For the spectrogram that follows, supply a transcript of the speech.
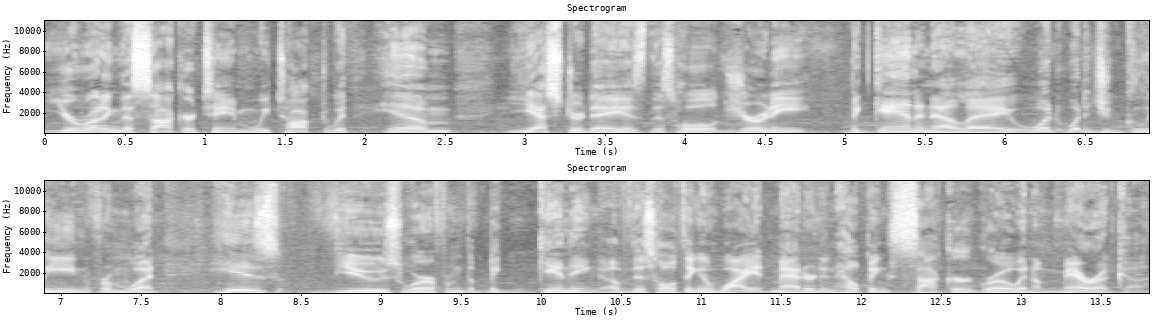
you're running the soccer team. We talked with him yesterday as this whole journey began in LA. What, what did you glean from what his views were from the beginning of this whole thing and why it mattered in helping soccer grow in America?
